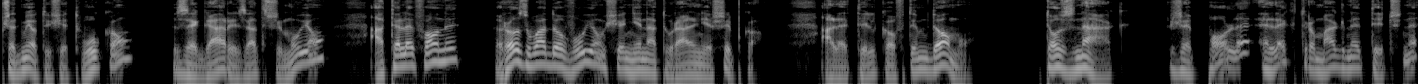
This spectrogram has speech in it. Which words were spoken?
Przedmioty się tłuką, zegary zatrzymują, a telefony rozładowują się nienaturalnie szybko. Ale tylko w tym domu. To znak, że pole elektromagnetyczne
